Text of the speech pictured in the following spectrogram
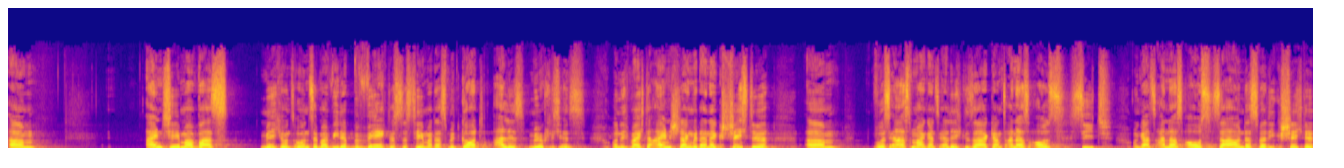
Ähm, ein Thema, was mich und uns immer wieder bewegt, ist das Thema, dass mit Gott alles möglich ist. Und ich möchte einsteigen mit einer Geschichte, ähm, wo es erstmal ganz ehrlich gesagt ganz anders aussieht und ganz anders aussah. Und das war die Geschichte,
